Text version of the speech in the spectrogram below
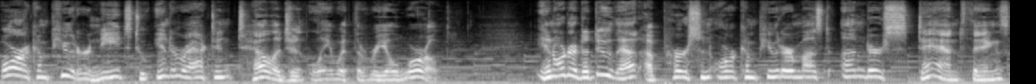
or a computer needs to interact intelligently with the real world. In order to do that, a person or computer must understand things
